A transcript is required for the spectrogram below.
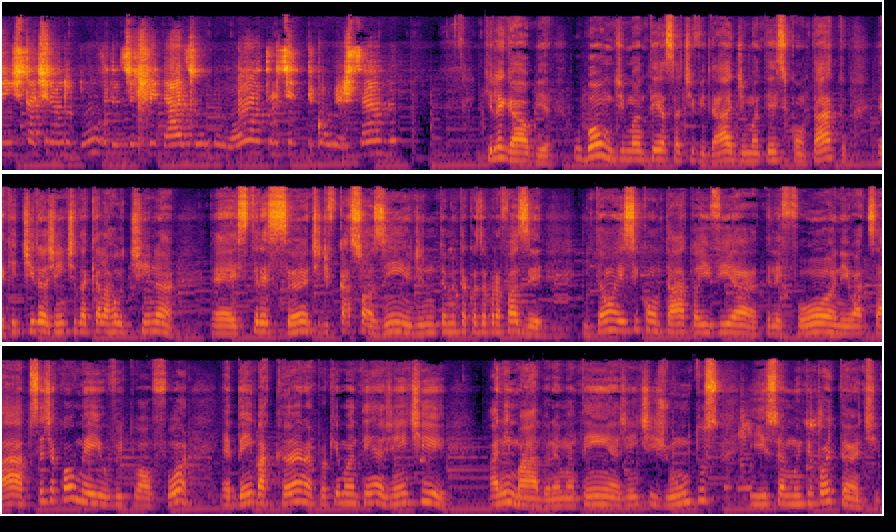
Gente está tirando dúvidas de atividades um com o outro, conversando. Que legal, Bia. O bom de manter essa atividade, de manter esse contato, é que tira a gente daquela rotina é, estressante de ficar sozinho, de não ter muita coisa para fazer. Então, esse contato aí via telefone, WhatsApp, seja qual meio virtual for, é bem bacana porque mantém a gente animado, né? Mantém a gente juntos e isso é muito importante.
